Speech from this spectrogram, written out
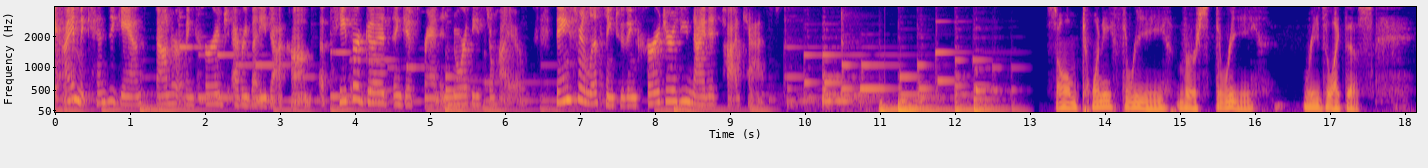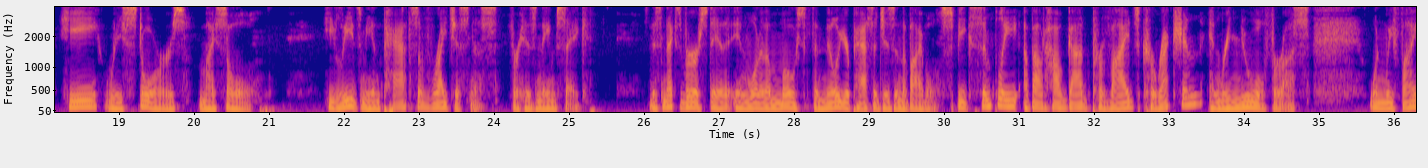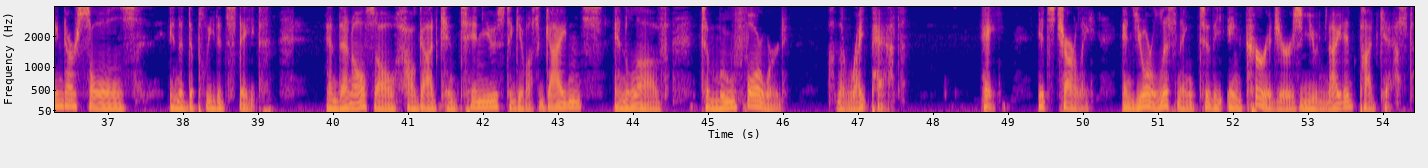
Hi, I am Mackenzie Gans, founder of EncourageEverybody.com, a paper goods and gifts brand in Northeast Ohio. Thanks for listening to the Encouragers United podcast. Psalm 23, verse 3 reads like this He restores my soul. He leads me in paths of righteousness for his name'sake. This next verse, in one of the most familiar passages in the Bible, speaks simply about how God provides correction and renewal for us when we find our souls in a depleted state. And then also how God continues to give us guidance and love to move forward on the right path. Hey, it's Charlie, and you're listening to the Encouragers United podcast.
